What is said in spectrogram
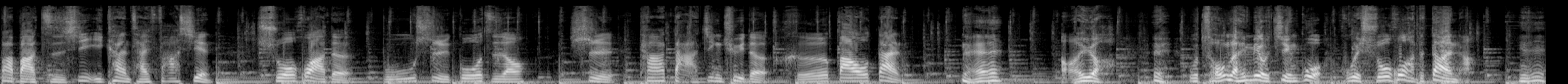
爸爸仔细一看才发现，说话的不是锅子哦，是他打进去的荷包蛋。哎，哎呀，哎，我从来没有见过会说话的蛋啊！嗯，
